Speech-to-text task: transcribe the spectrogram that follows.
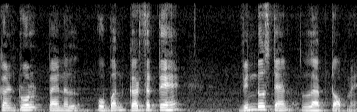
कंट्रोल पैनल ओपन कर सकते हैं विंडोज़ 10 लैपटॉप में।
